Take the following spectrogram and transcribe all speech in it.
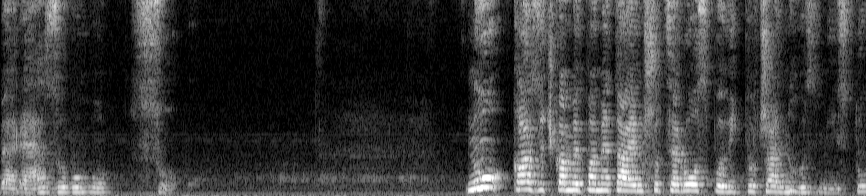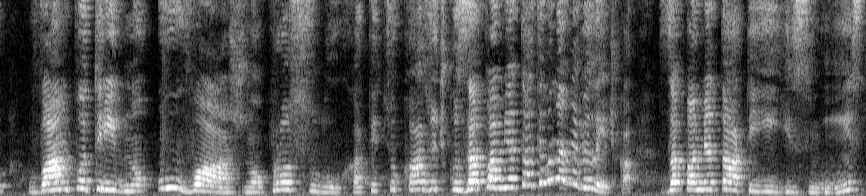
березового соку. Ну, казочка, ми пам'ятаємо, що це розповідь повчального змісту. Вам потрібно уважно прослухати цю казочку, запам'ятати, вона невеличка, запам'ятати її зміст,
